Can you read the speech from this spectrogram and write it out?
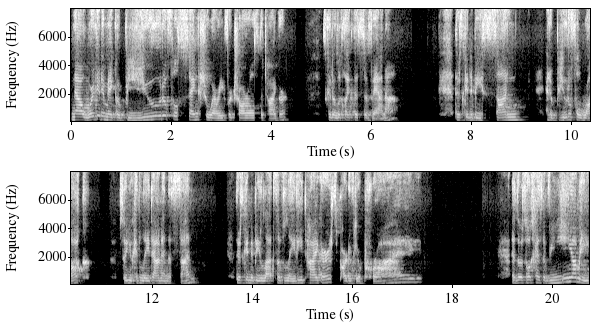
Now we're going to make a beautiful sanctuary for Charles the Tiger. It's going to look like the savannah. There's going to be sun and a beautiful rock so you can lay down in the sun. There's going to be lots of lady tigers, part of your pride. And there's all kinds of yummy,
